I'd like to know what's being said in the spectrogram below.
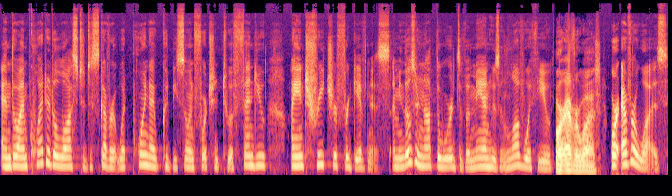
And though I'm quite at a loss to discover at what point I could be so unfortunate to offend you, I entreat your forgiveness. I mean, those are not the words of a man who's in love with you. Or ever was. Or ever was.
